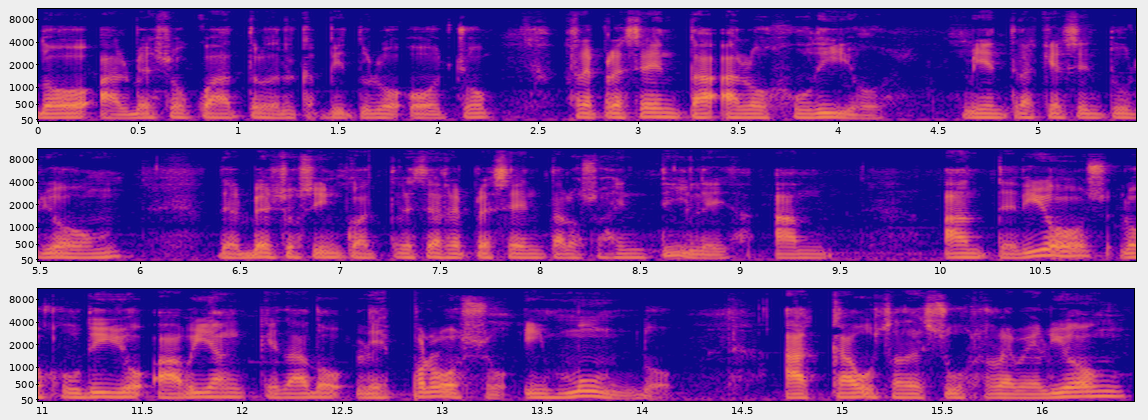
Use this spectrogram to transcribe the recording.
2 al verso 4 del capítulo 8 representa a los judíos, mientras que el centurión del verso 5 al 13 representa a los gentiles. Ante Dios, los judíos habían quedado leprosos, inmundos, a causa de su rebelión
